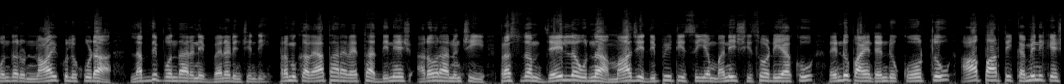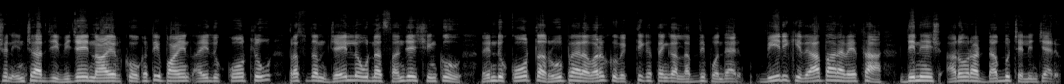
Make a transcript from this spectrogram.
కొందరు నాయకులు కూడా లబ్ధి పొందారని వెల్లడించింది. ప్రముఖ వ్యాపారవేత్త దినేష్ అరోరా నుంచి ప్రస్తుతం జైల్లో ఉన్న మాజీ డిప్యూటీ సీఎం మనీష్ సిసోడియాకు రెండు పాయింట్ రెండు కోట్లు ఆ పార్టీ కమ్యూనికేషన్ ఇన్ఛార్జి విజయ్ నాయర్కు ఒకటి పాయింట్ ఐదు కోట్లు ప్రస్తుతం జైల్లో ఉన్న సంజయ్ సింగ్కు రెండు కోట్ల రూపాయల వరకు వ్యక్తిగతంగా లబ్ధి పొందారు. వీరికి వ్యాపారవేత్త దినేష్ అరోరా డబ్బు చెల్లించారు.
